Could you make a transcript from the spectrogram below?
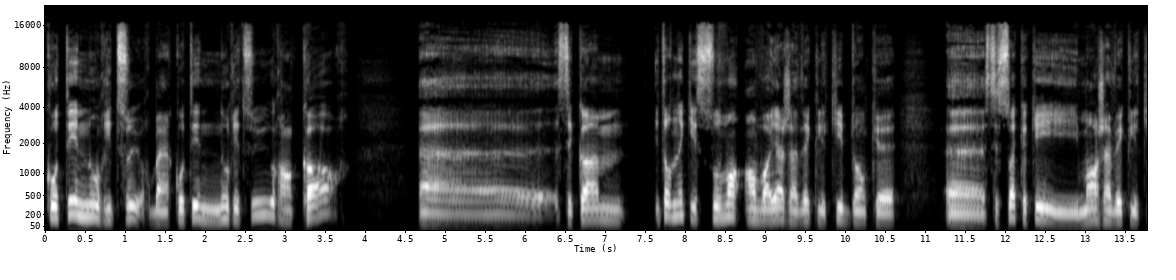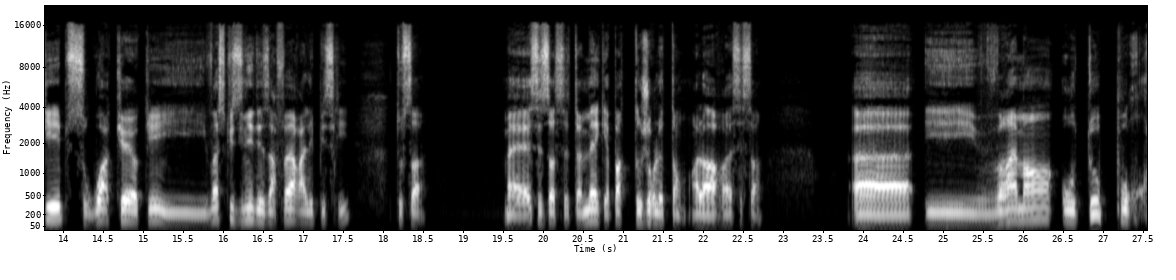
côté nourriture, ben, côté nourriture encore, c'est comme, étant donné qu'il est souvent en voyage avec l'équipe, donc, euh, c'est soit que, ok, il mange avec l'équipe, soit que, ok, il va se cuisiner des affaires à l'épicerie, tout ça. Mais c'est ça, c'est un mec qui a pas toujours le temps. Alors, euh, c'est ça. Euh, il vraiment au tout pour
